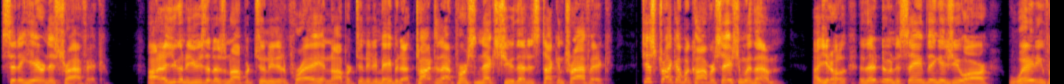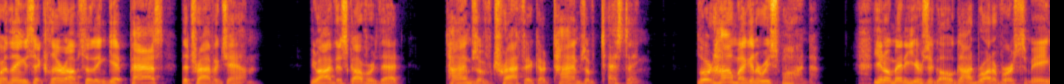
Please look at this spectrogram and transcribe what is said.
sitting here in this traffic? Are you going to use it as an opportunity to pray, an opportunity maybe to talk to that person next to you that is stuck in traffic? Just strike up a conversation with them. Uh, you know, they're doing the same thing as you are, waiting for things to clear up so they can get past the traffic jam. You know, I've discovered that times of traffic are times of testing. Lord, how am I going to respond? You know, many years ago, God brought a verse to me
